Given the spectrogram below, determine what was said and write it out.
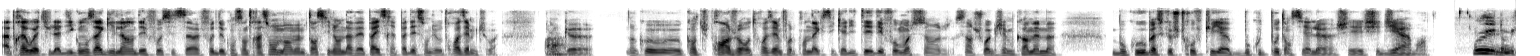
Après, ouais, tu l'as dit, Gonzague, il a un défaut, c'est sa faute de concentration. Mais en même temps, s'il en avait pas, il serait pas descendu au troisième, tu vois. Voilà. Donc, euh, donc euh, quand tu prends un joueur au troisième, faut le prendre avec ses qualités et défauts. Moi, c'est un, un, choix que j'aime quand même beaucoup parce que je trouve qu'il y a beaucoup de potentiel chez, chez J.R. Oui, non, mais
